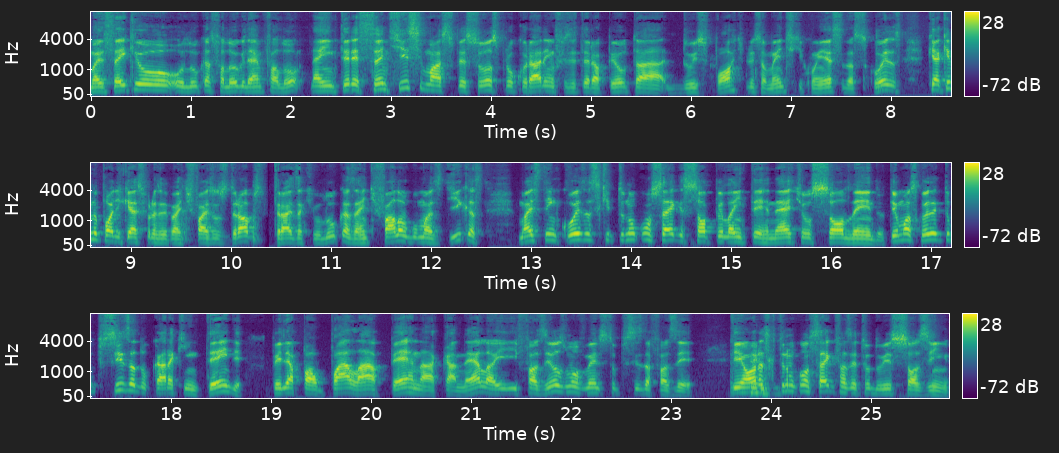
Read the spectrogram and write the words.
Mas isso aí que o, o, Lucas falou, o Guilherme falou, é interessantíssimo as pessoas procurarem um fisioterapeuta do esporte, principalmente, que conheça das coisas. Que aqui no podcast, por exemplo, a gente faz os drops, traz aqui o Lucas, a gente fala algumas dicas, mas tem coisas que tu não consegue só pela internet ou só lendo. Tem umas coisas que tu precisa do cara que entende para ele apalpar lá a perna, a canela e fazer os movimentos que tu precisa fazer. Tem horas que tu não consegue fazer tudo isso sozinho.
